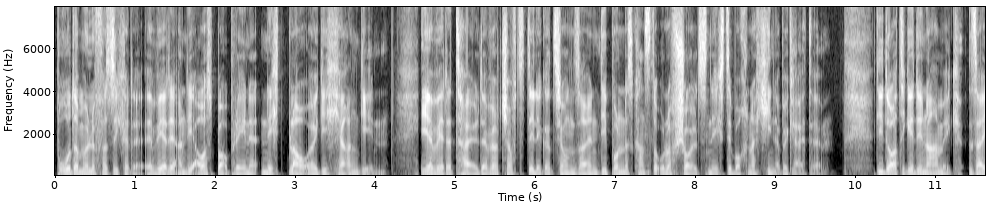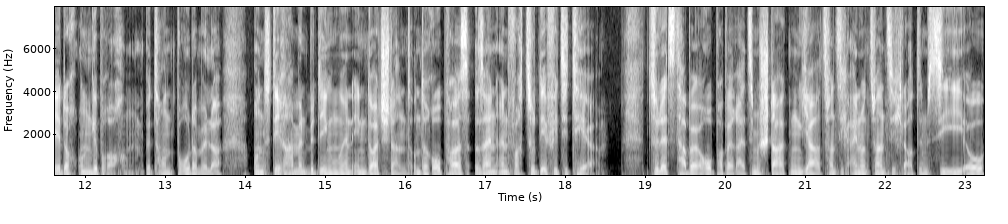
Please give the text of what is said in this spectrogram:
Bruder Müller versicherte, er werde an die Ausbaupläne nicht blauäugig herangehen. Er werde Teil der Wirtschaftsdelegation sein, die Bundeskanzler Olaf Scholz nächste Woche nach China begleite. Die dortige Dynamik sei jedoch ungebrochen, betont Bruder Müller, und die Rahmenbedingungen in Deutschland und Europas seien einfach zu defizitär. Zuletzt habe Europa bereits im starken Jahr 2021 laut dem CEO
